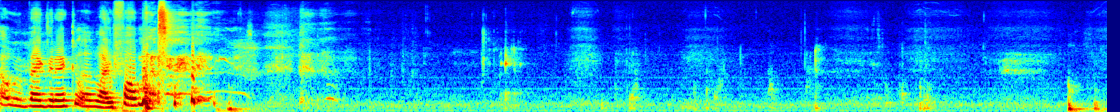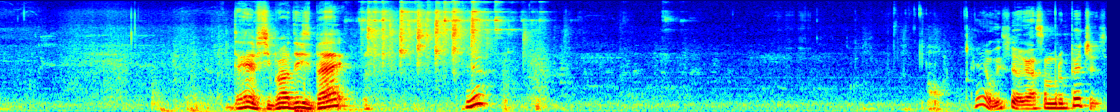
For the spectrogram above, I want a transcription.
I went back to that club like four months. Damn, she brought these back. Yeah. Yeah, we still got some of the pictures.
